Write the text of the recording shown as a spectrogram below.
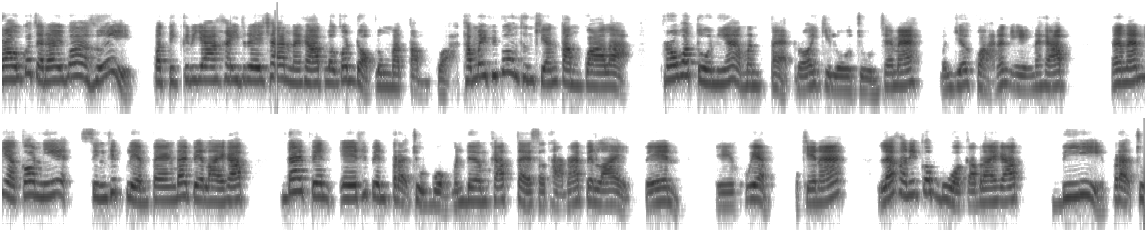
เราก็จะได้ว่าเฮ้ย ปฏิกิริยาไฮเดรชันนะครับเราก็ดรอปลงมาต่ำกว่าทำไมพี่โป้งถึงเขียนต่ำกว่าล่ะ เพราะว่าตัวนี้มัน 800 กิโลจูลใช่ไหมมันเยอะกว่านั่นเองนะครับ ดังนั้นเนี่ยก้อนนี้สิ่งที่เปลี่ยนแปลงได้เป็นอะไรครับ ได้เป็น A ที่เป็นประจุบวกเหมือนเดิมครับ แต่สถานะเป็นอะไรเป็น A เควียดโอเคนะ แล้วคราวนี้ก็บวกกับอะไรครับ B ประจุ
